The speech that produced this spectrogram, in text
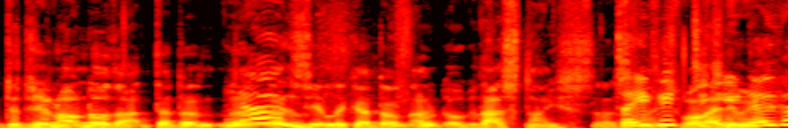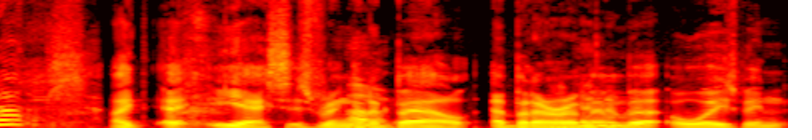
Did you not know that? Did I, No. See, like I don't. Oh, that's nice. That's David, nice. Well, did anyway, you know that? I, uh, yes, it's ringing Oh, a bell, uh, but I remember anyway. always being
